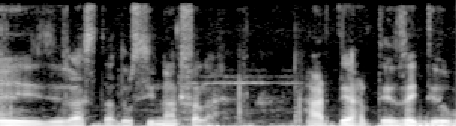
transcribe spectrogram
এই যে রাস্তা ধরছি নাকশালার হাঁটতে হাঁটতে যাইতে হব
